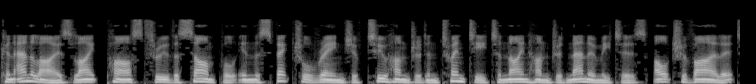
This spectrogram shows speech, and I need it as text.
can analyze light passed through the sample in the spectral range of 220 to 900 nanometers ultraviolet,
